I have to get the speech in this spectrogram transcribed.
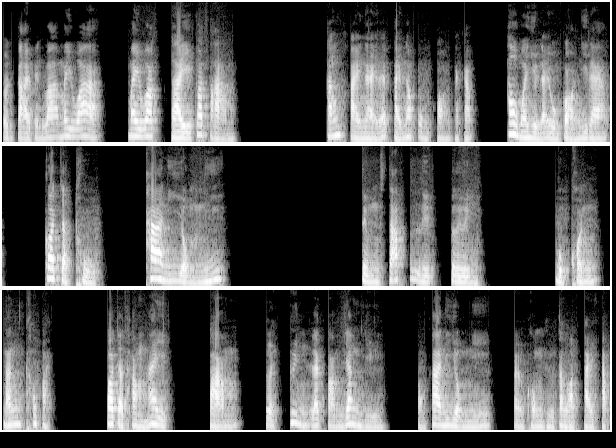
จนกลายเป็นว่าไม่ว่าไม่ว่าใครก็ตาม ทั้งภายในและภายนอกองค์กรนะครับ เข้ามาอยู่ในองค์กรนี้แล้ว ก็จะถูกค่านิยมนี้ ซึมซับหรือกลืน บุคคลนั้นเข้าไป ก็จะทำให้ความเกิดขึ้นและความยั่งยืนของค่านิยมนี้คงอยู่ตลอดไปครับ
